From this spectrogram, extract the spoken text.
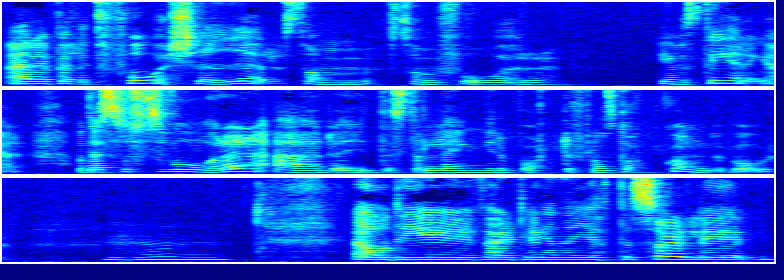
är det väldigt få tjejer som, som får investeringar. Och desto svårare är det desto längre bort ifrån Stockholm du bor. Mm. Ja, och det är ju verkligen en jättesorglig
